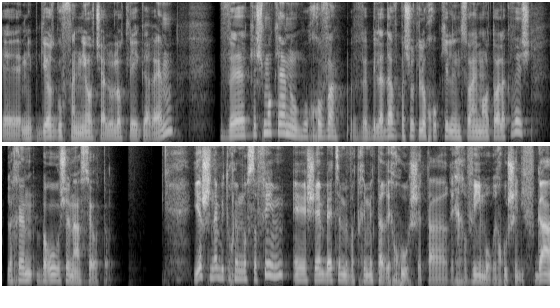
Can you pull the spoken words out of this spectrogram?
אה, מפגיעות גופניות שעלולות להיגרם. וכשמו כן הוא, הוא חובה, ובלעדיו פשוט לא חוקי לנסוע עם האוטו על הכביש, לכן ברור שנעשה אותו. יש שני ביטוחים נוספים אה, שהם בעצם מבטחים את הרכוש, את הרכבים או רכוש שנפגע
